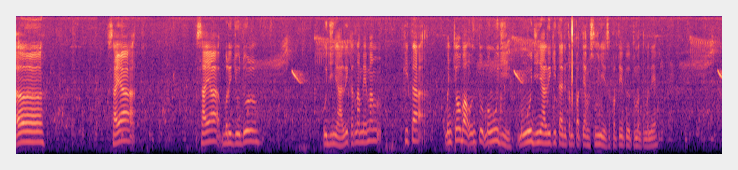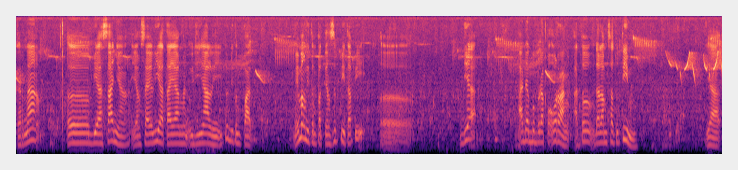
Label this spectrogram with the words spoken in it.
uh, saya saya beri judul uji nyali karena memang kita mencoba untuk menguji menguji nyali kita di tempat yang sunyi seperti itu teman-teman ya. Karena eh, biasanya yang saya lihat tayangan uji nyali itu di tempat memang di tempat yang sepi tapi eh, dia ada beberapa orang atau dalam satu tim. Ya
